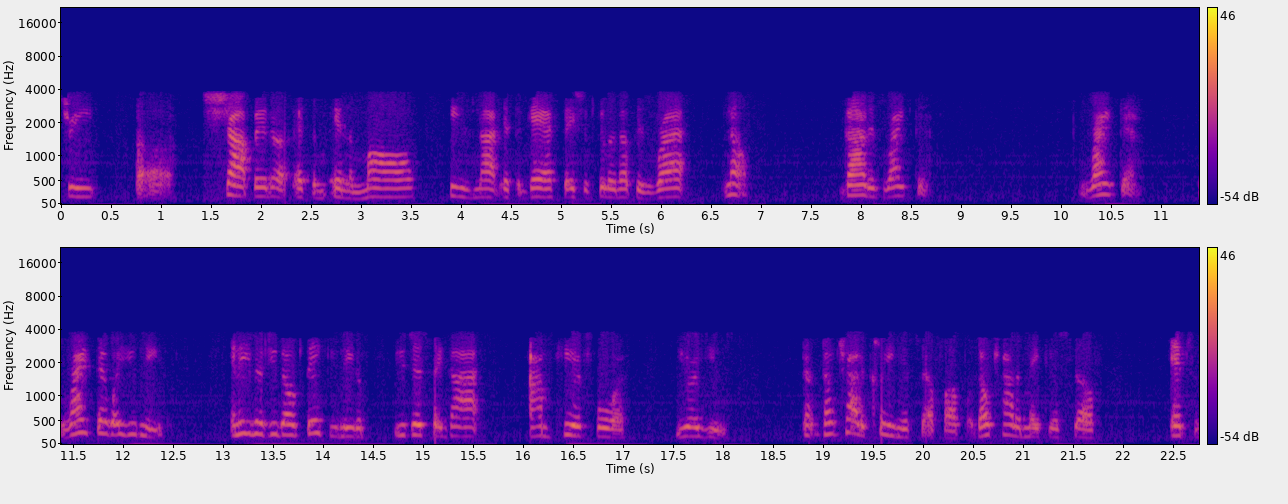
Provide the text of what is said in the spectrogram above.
street uh, shopping uh, at the in the mall. He's not at the gas station filling up his ride. No, God is right there, right there, right there where you need him. And even if you don't think you need him, you just say, God, I'm here for your use. Don't, don't try to clean yourself up or don't try to make yourself into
